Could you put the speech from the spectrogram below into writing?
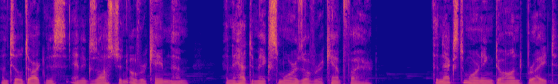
until darkness and exhaustion overcame them and they had to make s'mores over a campfire, the next morning dawned bright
